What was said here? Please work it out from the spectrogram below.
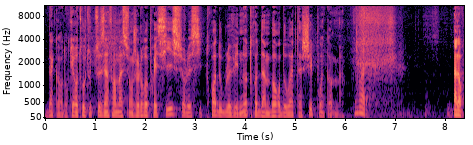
D'accord, donc ils retrouvent toutes ces informations, je le reprécise, sur le site www.notre-dame-bordeaux-attaché.com. Voilà. Alors,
